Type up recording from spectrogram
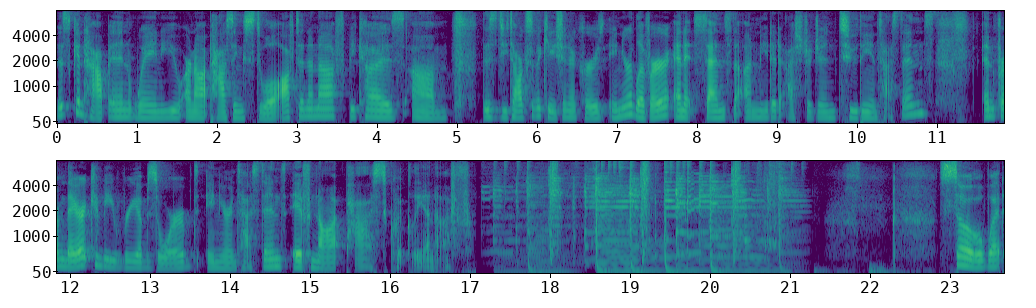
this can happen when you are not passing stool often enough because um, this detoxification occurs in your liver and it sends the unneeded estrogen to the intestines. And from there, it can be reabsorbed in your intestines if not passed quickly enough. So, what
